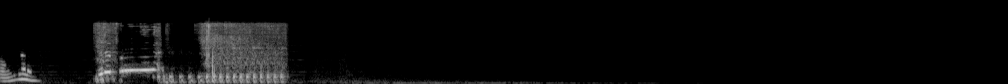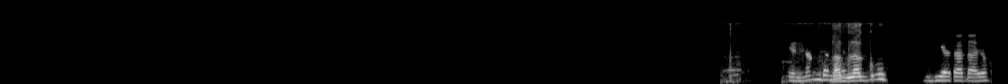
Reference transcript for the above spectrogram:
Oo nga. Yun lang. Naglag ko. Hindi yata tayo.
